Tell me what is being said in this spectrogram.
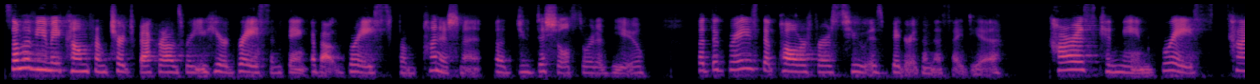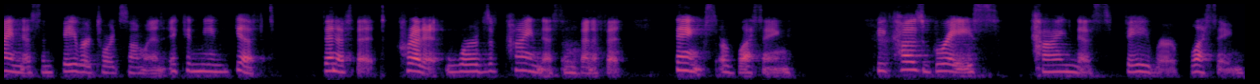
Some of you may come from church backgrounds where you hear grace and think about grace from punishment, a judicial sort of view. But the grace that Paul refers to is bigger than this idea. Charis can mean grace, kindness, and favor towards someone. It can mean gift, benefit, credit, words of kindness and benefit, thanks or blessing. Because grace, kindness, favor, blessing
